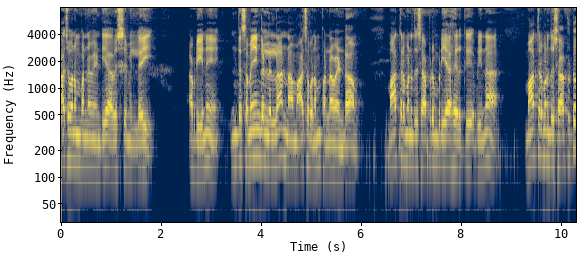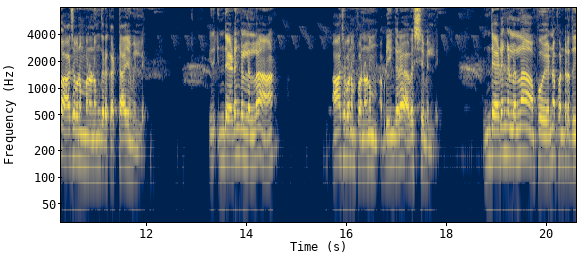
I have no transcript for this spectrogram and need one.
ஆச்சபனம் பண்ண வேண்டிய அவசியமில்லை. அப்படின்னு இந்த சமயங்கள்லாம் நாம் ஆச்சபனம் பண்ண வேண்டாம். மாத்திரை மருந்து சாப்பிடும்படியாக இருக்குது அப்படின்னா மாத்திரை மருந்து சாப்பிட்டுட்டு ஆச்சபனம் பண்ணணுங்கிற கட்டாயம் இல்லை. இது இந்த இடங்கள்லாம் ஆச்சபனம் பண்ணணும் அப்படிங்கிற அவசியம் இல்லை. இந்த இடங்கள்லாம் அப்போது என்ன பண்ணுறது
